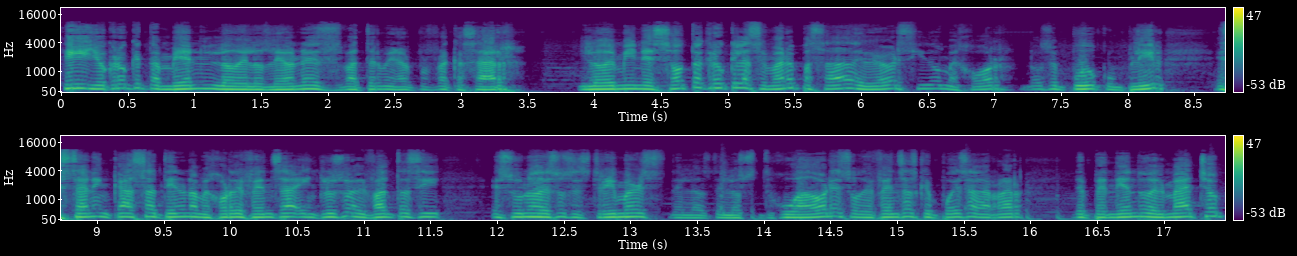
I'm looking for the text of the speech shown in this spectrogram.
Sí, yo creo que también lo de los Leones va a terminar por fracasar. Y lo de Minnesota creo que la semana pasada debió haber sido mejor, no se pudo cumplir. Están en casa, tienen una mejor defensa, incluso en el fantasy es uno de esos streamers, de los, de los jugadores o defensas que puedes agarrar dependiendo del matchup.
